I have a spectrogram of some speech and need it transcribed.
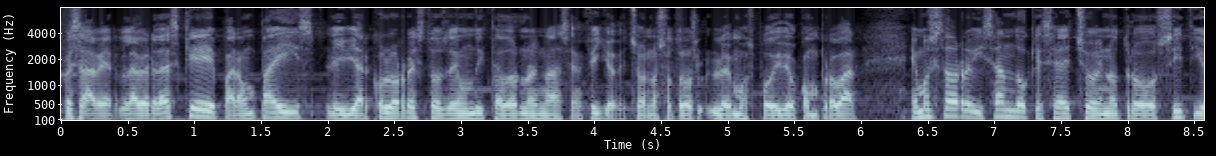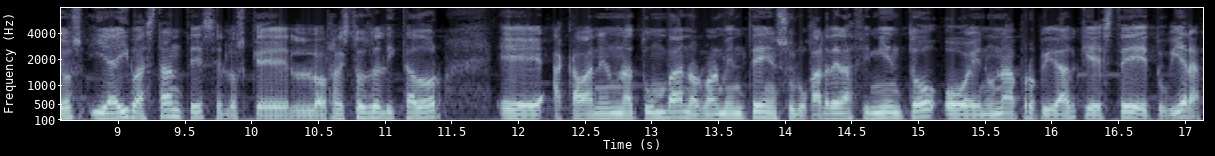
Pues a ver, la verdad es que para un país lidiar con los restos de un dictador no es nada sencillo, de hecho nosotros lo hemos podido comprobar. Hemos estado revisando qué se ha hecho en otros sitios y hay bastantes en los que los restos del dictador eh, acaban en una tumba normalmente en su lugar de nacimiento o en una propiedad que éste tuviera.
